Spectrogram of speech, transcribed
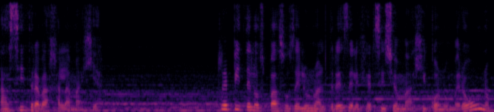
Así trabaja la magia. Repite los pasos del 1 al 3 del ejercicio mágico número 1.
